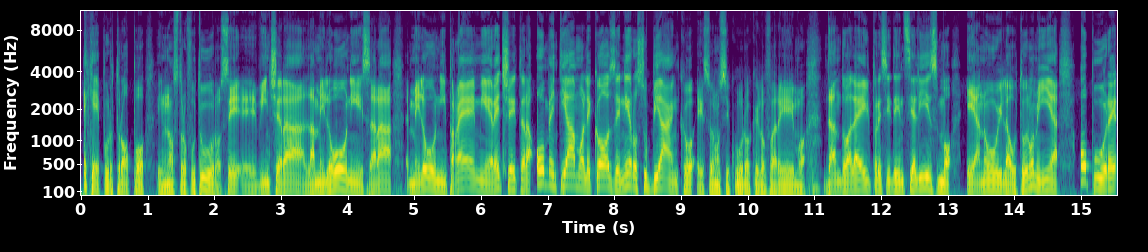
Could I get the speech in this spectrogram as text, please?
E che è purtroppo il nostro futuro. Se eh, vincerà la Meloni sarà Meloni premier eccetera o mettiamo le cose nero su bianco e sono sicuro che lo faremo dando a lei il presidenzialismo e a noi l'autonomia oppure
